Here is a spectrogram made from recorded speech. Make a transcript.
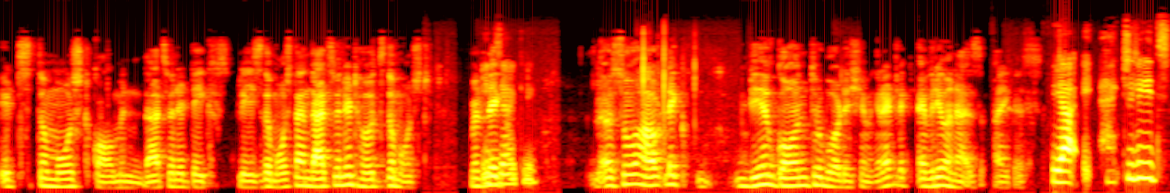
it's the most common that's when it takes place the most and that's when it hurts the most but like Exactly. uh, so how like we have gone through body shaming right like everyone has i guess Yeah, it- actually, it's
